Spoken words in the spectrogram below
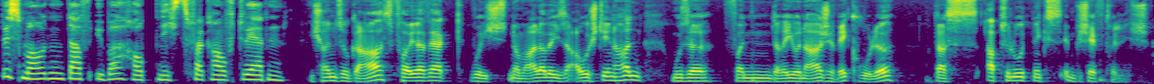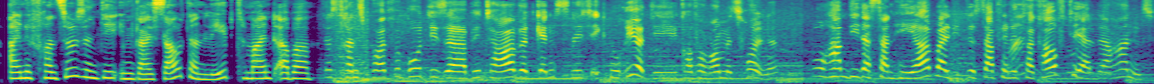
Bis morgen darf überhaupt nichts verkauft werden. Ich habe sogar das Feuerwerk, wo ich normalerweise ausstehen habe, muss er von der Rayonage wegholen dass absolut nichts im Geschäft drin ist. Eine Französin, die in Geislautern lebt, meint aber, das Transportverbot dieser Petard wird gänzlich ignoriert. Die Kofferraum ist voll. Ne? Wo haben die das dann her? Weil die das dafür nicht verkauft werden. Der Hand.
